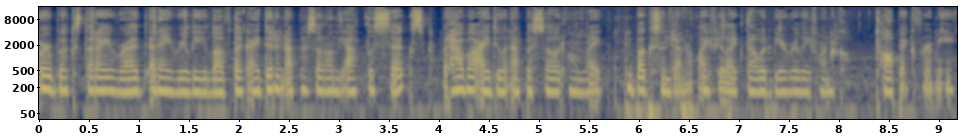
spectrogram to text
or books that I read and I really loved. Like I did an episode on the Atlas 6, but how about I do an episode on like books in general? I feel like that would be a really fun topic for me.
